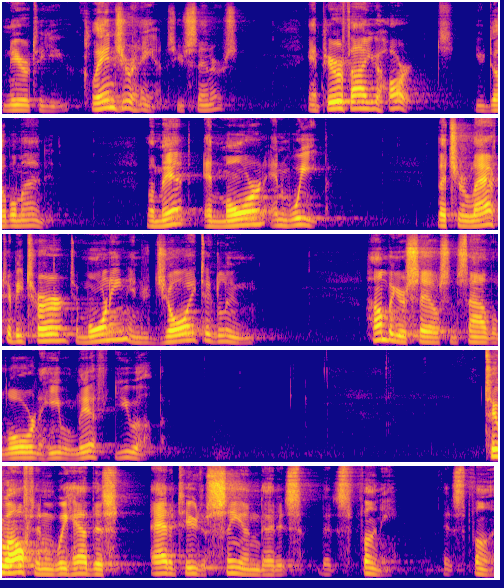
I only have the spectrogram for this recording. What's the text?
near to you. Cleanse your hands, you sinners, and purify your hearts, you double minded. Lament and mourn and weep. Let your laughter be turned to mourning and your joy to gloom. Humble yourselves in sight of the Lord, and he will lift you up. Too often we have this attitude of sin that it's, that it's funny, it's fun.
